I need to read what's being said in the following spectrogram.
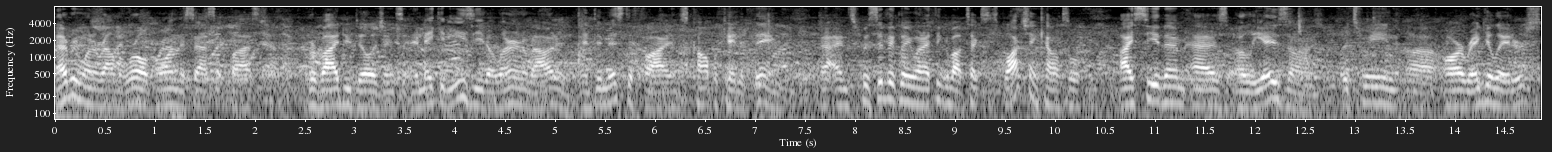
everyone around the world on this asset class, provide due diligence, and make it easy to learn about and, and demystify this complicated thing. And specifically, when I think about Texas Blockchain Council, I see them as a liaison between uh, our regulators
